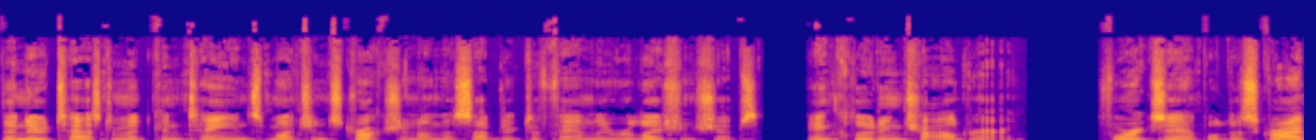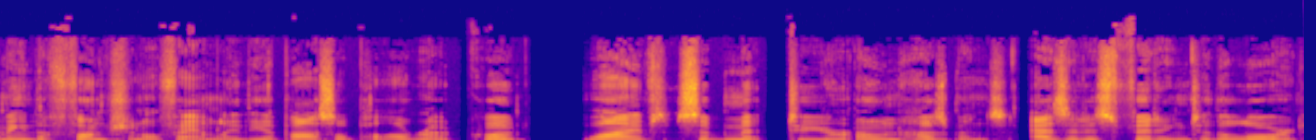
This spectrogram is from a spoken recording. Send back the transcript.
The New Testament contains much instruction on the subject of family relationships, including child rearing. For example, describing the functional family, the apostle Paul wrote, quote, "Wives, submit to your own husbands, as it is fitting to the Lord."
